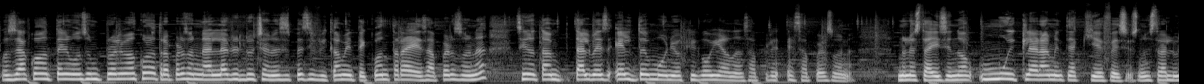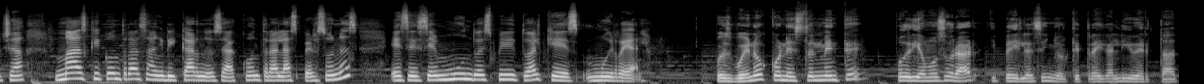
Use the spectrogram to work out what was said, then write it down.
O sea, cuando tenemos un problema con otra persona, la lucha no es específicamente contra esa persona, sino tal vez el demonio que gobierna esa, esa persona. Nos lo está diciendo muy claramente aquí Efesios. Nuestra lucha más que contra sangre y carne, o sea, contra las personas, es ese mundo espiritual que es muy real. Pues bueno, con esto en mente, podríamos orar y pedirle al Señor que traiga libertad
